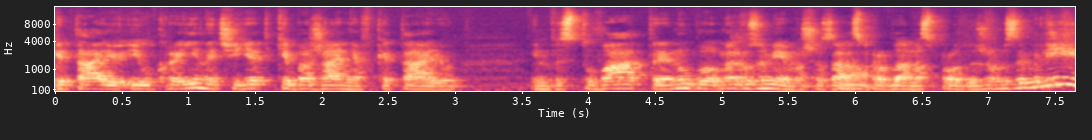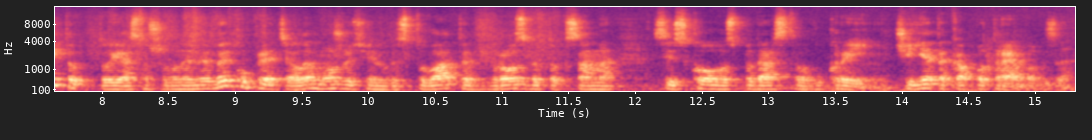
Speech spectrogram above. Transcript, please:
Китаю і України? Чи є таке бажання в Китаю інвестувати? Ну бо ми розуміємо, що зараз А. проблема з продажем землі, тобто ясно, що вони не викуплять, але можуть інвестувати в розвиток саме сільського господарства в Україні. Чи є така потреба взагалі?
